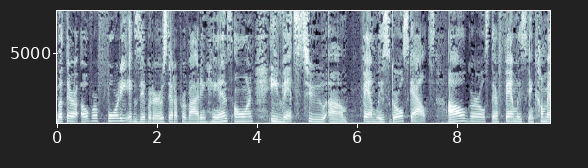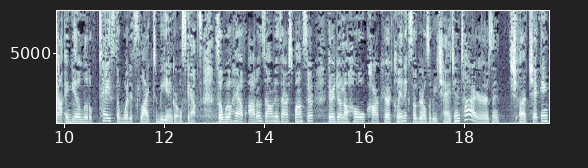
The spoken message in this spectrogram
but there are over 40 exhibitors that are providing hands-on events to um, families, Girl Scouts, all girls, their families can come out and get a little taste of what it's like to be in Girl Scouts. So we'll have AutoZone as our sponsor. They're doing a whole car care clinic, so girls will be changing tires and ch- uh, checking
